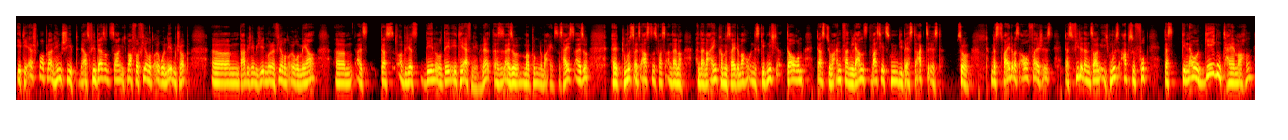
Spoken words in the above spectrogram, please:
ETF-Sparplan hinschiebt. Wäre es viel besser zu sagen, ich mache für 400 Euro einen Nebenjob. Ähm, da habe ich nämlich jeden Monat 400 Euro mehr, ähm, als das, ob ich jetzt den oder den ETF nehme. Ne? Das ist also mal Punkt Nummer eins. Das heißt also, äh, du musst als erstes was an deiner, an deiner Einkommensseite machen und es geht nicht darum, dass du am Anfang lernst, was jetzt nun die beste Aktie ist. So. Und das zweite, was auch falsch ist, dass viele dann sagen, ich muss ab sofort das genaue Gegenteil machen,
